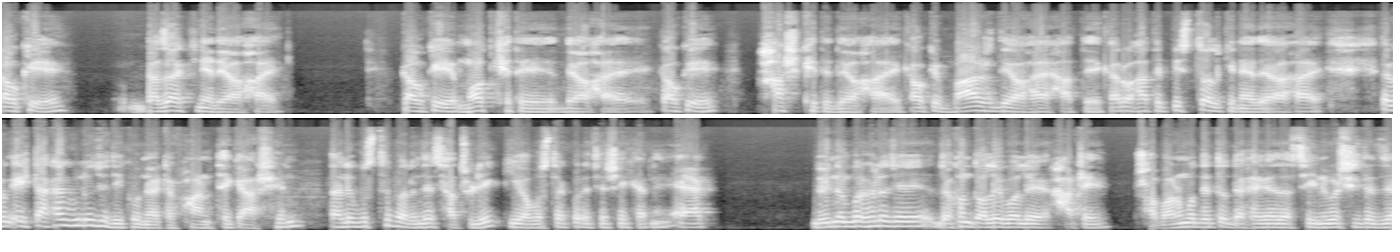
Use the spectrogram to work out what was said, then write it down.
কাউকে গাঁজা কিনে দেওয়া হয়, কাউকে মদ খেতে দেওয়া হয়, কাউকে হাঁস খেতে দেওয়া হয়, কাউকে বাঁশ দেওয়া হয় হাতে, কারও হাতে পিস্তল কিনে দেওয়া হয়, এবং এই টাকাগুলো যদি কোনো একটা ফান্ড থেকে আসেন, তাহলে বুঝতে পারেন যে ছাত্রলীগ কি অবস্থা করেছে সেখানে। এক, দুই নম্বর হলো যে, যখন দলে বলে হাঁটে, সবার মধ্যে তো দেখা যাচ্ছে ইউনিভার্সিটিতে যে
